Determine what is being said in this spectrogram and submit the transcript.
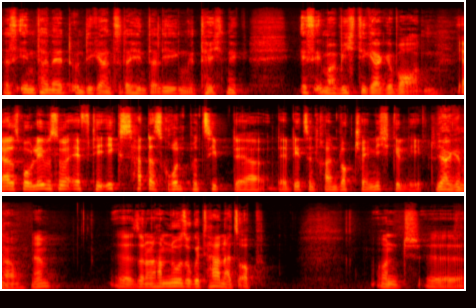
das Internet und die ganze dahinterliegende Technik ist immer wichtiger geworden. Ja, das Problem ist nur, FTX hat das Grundprinzip der, der dezentralen Blockchain nicht gelebt. Ja, genau. Ne? Äh, sondern haben nur so getan, als ob. Und äh,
